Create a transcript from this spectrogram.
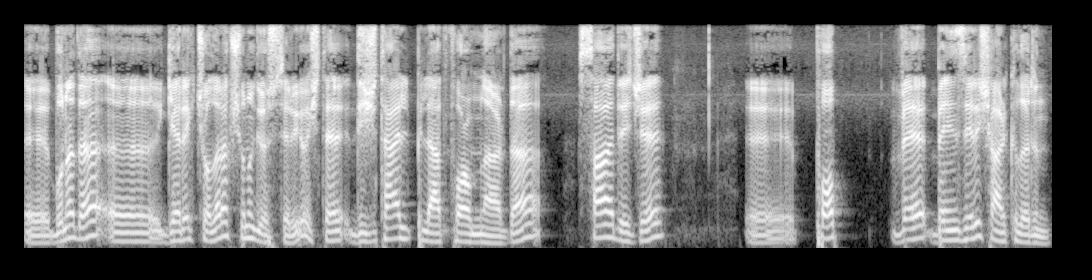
E, buna da e, gerekçe olarak şunu gösteriyor. İşte dijital platformlarda sadece e, pop ve benzeri şarkıların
